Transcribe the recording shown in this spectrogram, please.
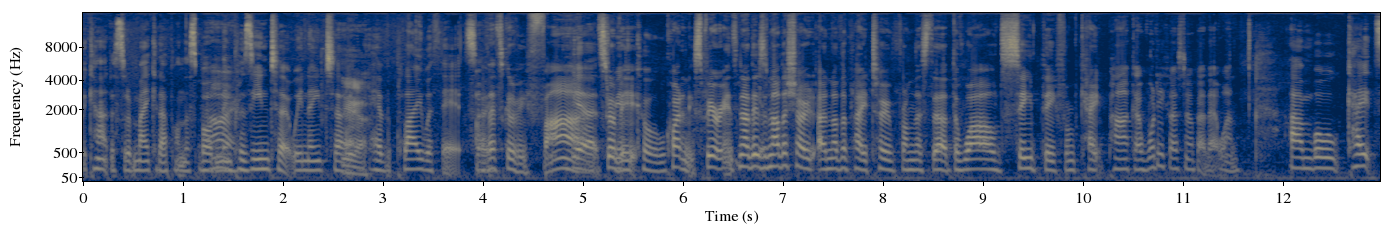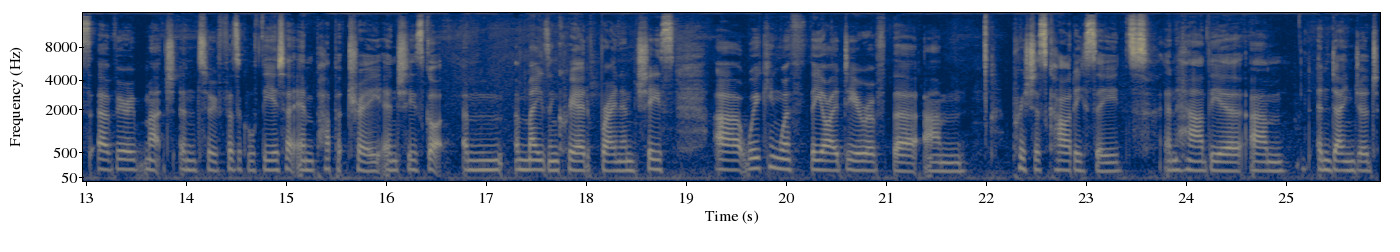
We can't just sort of make it up on the spot no. and then present it. We need to yeah. have a play with that. So oh, that's going to be fun. Yeah, it's, it's going really to be cool. Quite an experience. Now there's yeah. another show, another play too from this, the, the Wild Seed Thief from Kate Parker. What do you guys know about that one? Um, well, Kate's uh, very much into physical theatre and puppetry, and she's got an amazing creative brain, and she's uh, working with the idea of the um, precious kauri seeds and how they're um, endangered.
